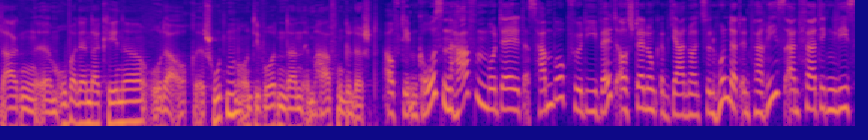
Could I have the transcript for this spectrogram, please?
lagen ähm, Oberländerkähne oder auch äh, Schuten und die wurden dann im Hafen gelöscht. Auf dem großen Hafenmodell, das Hamburg für die Weltausstellung im Jahr 1900 in Paris anfertigen ließ,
